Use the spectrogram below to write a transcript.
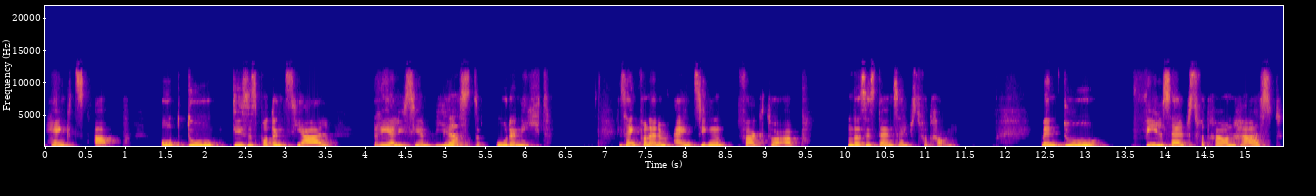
hängt's ab? Ob du dieses Potenzial realisieren wirst oder nicht. Es hängt von einem einzigen Faktor ab. Und das ist dein Selbstvertrauen. Wenn du viel Selbstvertrauen hast,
